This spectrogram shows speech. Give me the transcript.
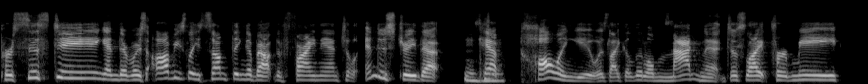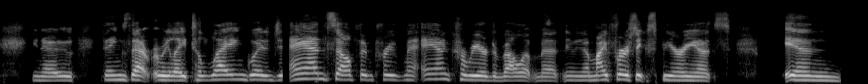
persisting. And there was obviously something about the financial industry that Mm-hmm. kept calling you as like a little magnet just like for me you know things that relate to language and self-improvement and career development. You know my first experience in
